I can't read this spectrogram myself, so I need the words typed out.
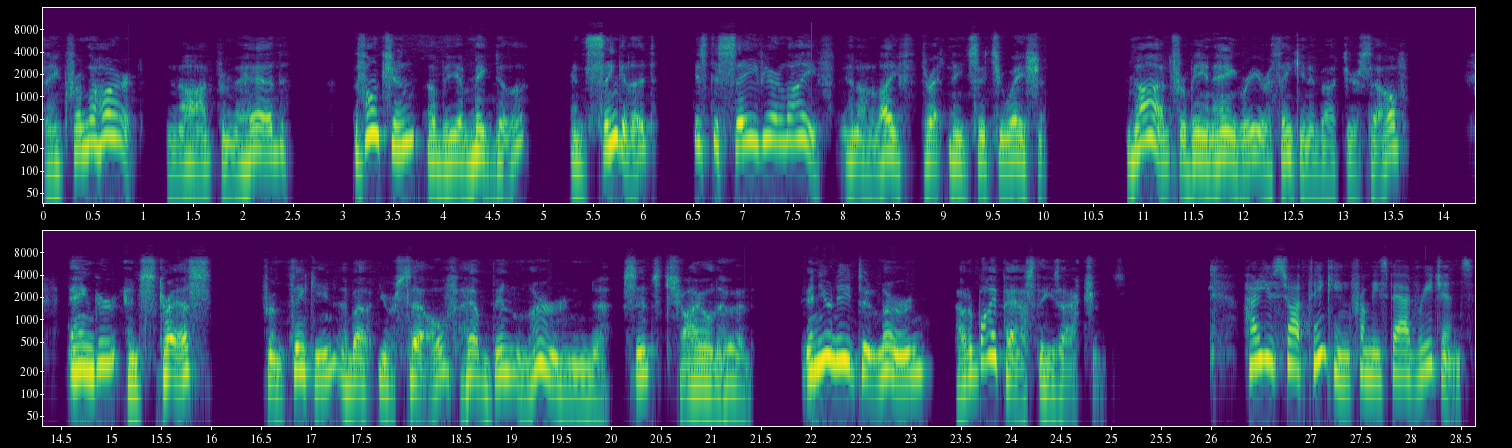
Think from the heart, not from the head. The function of the amygdala and cingulate is to save your life in a life-threatening situation. Not for being angry or thinking about yourself, Anger and stress from thinking about yourself have been learned since childhood, and you need to learn how to bypass these actions. How do you stop thinking from these bad regions?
